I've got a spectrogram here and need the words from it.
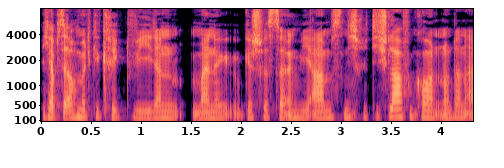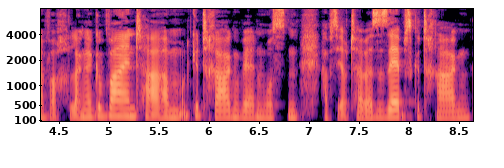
ich habe es ja auch mitgekriegt, wie dann meine Geschwister irgendwie abends nicht richtig schlafen konnten und dann einfach lange geweint haben und getragen werden mussten. Habe sie auch teilweise selbst getragen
